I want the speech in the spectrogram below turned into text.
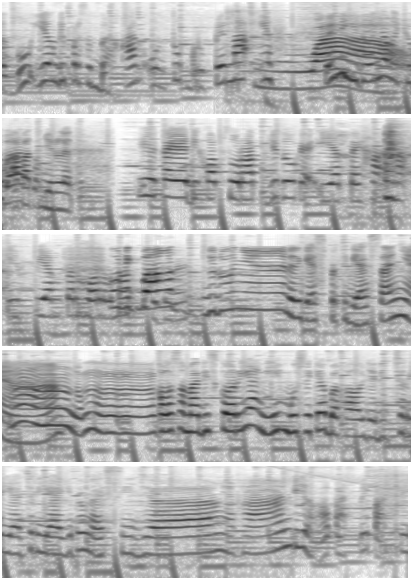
lagu yang dipersembahkan untuk grup Ben Naif. Wow. Dan ini judulnya lucu banget Apa loh. tuh judulnya tuh? Iya kayak di kop surat gitu kayak iya TH Naif yang terhormat. Unik gitu banget kan. judulnya dan kayak seperti biasanya. Hmm, gemeng. Kalau sama Diskoria nih, musiknya bakal jadi ceria-ceria gitu nggak sih, Jang? Ya kan? Iya pasti pasti.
